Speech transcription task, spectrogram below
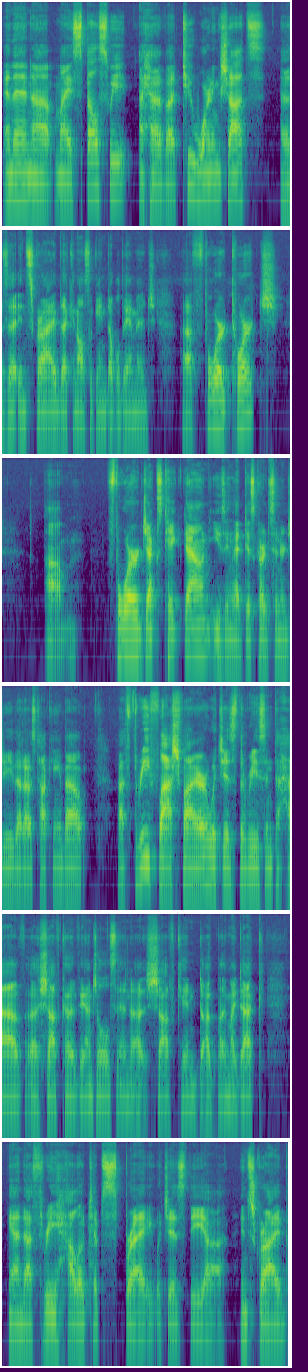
And then uh, my spell suite, I have uh, two warning shots as an inscribe that can also gain double damage, uh, four torch, um, four Jekk's takedown using that discard synergy that I was talking about, uh, three flash fire, which is the reason to have uh, Shavka Evangels and uh, Shavkin Dogma in my deck, and uh, three Hollow Tip Spray, which is the uh, inscribe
